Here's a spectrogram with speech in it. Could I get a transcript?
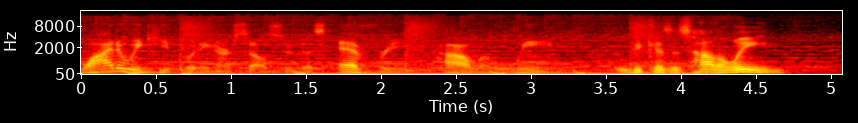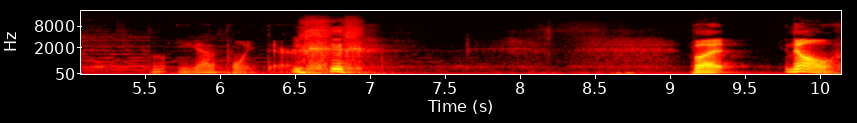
Why do we keep putting ourselves through this every Halloween? because it's Halloween. Well, you got a point there. but no,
